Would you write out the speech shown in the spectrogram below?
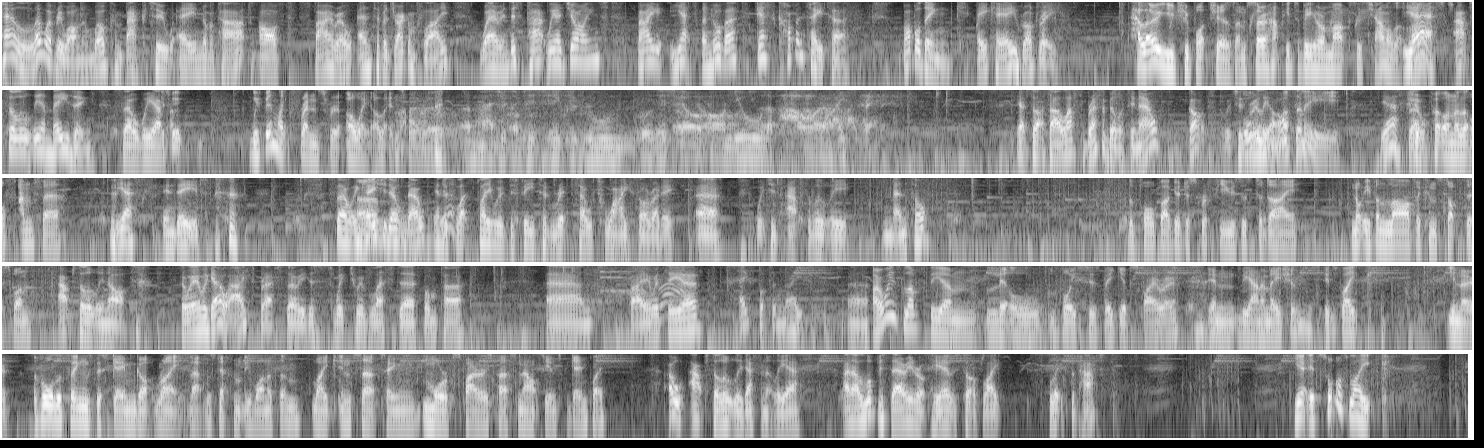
Hello everyone and welcome back to another part of Spyro Enter the Dragonfly where in this part we are joined by yet another guest commentator, Bobbledink aka Rhodri. Hello YouTube watchers, I'm so happy to be here on Marcus's channel at Yes, last. absolutely amazing. So we have... We, we've been like friends for... Oh wait, I'll let him speak. Spyro, the magic of this sacred rune will bestow upon you the power of ice breath. Yep, so that's our last breath ability now got, which is Ooh, really awesome. lovely. Yeah, so... Should put on a little fanfare. yes, indeed. So, in case you Um, don't know, in this. Let's Play, we've defeated Ripto twice already, uh, which is absolutely mental. The poor bugger just refuses to die. Not even lava can stop this one. Absolutely not. So here we go, Ice Breath. So you just switch with left uh, bumper and fire with the uh, X button. Nice. Uh, I always love the um, little voices they give Spyro in the animations. It's like, you know, of all the things this game got right, that was definitely one of them. Like inserting more of Spyro's personality into the gameplay. oh, absolutely, definitely, yes. And I love this area up here. It's sort of like splits the paths. Yeah, it's sort of like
